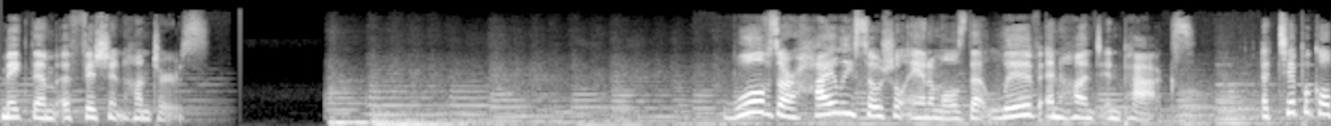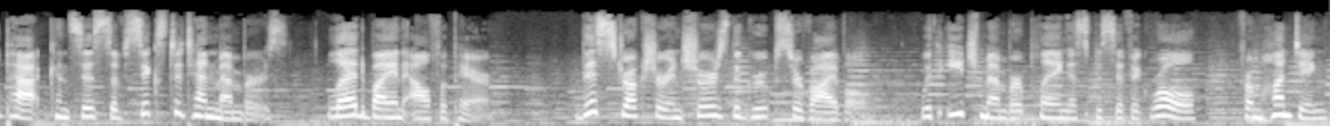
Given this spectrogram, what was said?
make them efficient hunters. Wolves are highly social animals that live and hunt in packs. A typical pack consists of 6 to 10 members, led by an alpha pair. This structure ensures the group's survival, with each member playing a specific role, from hunting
